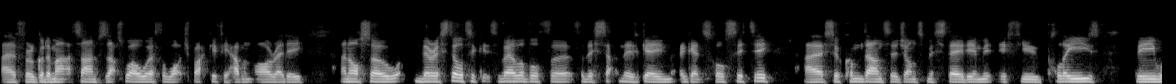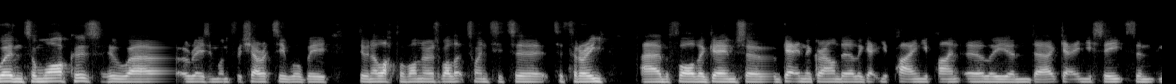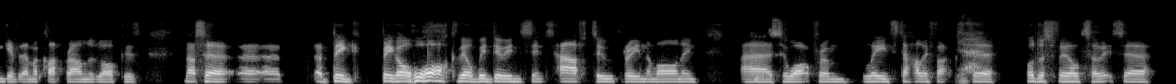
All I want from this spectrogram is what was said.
uh, for a good amount of time. So that's well worth a watch back if you haven't already. And also, there are still tickets available for, for this Saturday's game against Hull City. Uh, so come down to John Smith Stadium if you please. The Worthington Walkers, who uh, are raising money for charity, will be doing a lap of honour as well at 20 to, to 3 uh, before the game. So get in the ground early, get your pie and your pint early, and uh, get in your seats and, and, give them a clap round as well, because that's a, a, a big big old walk they'll be doing since half two, three in the morning uh, to walk from Leeds to Halifax yeah. to Huddersfield. So it's a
